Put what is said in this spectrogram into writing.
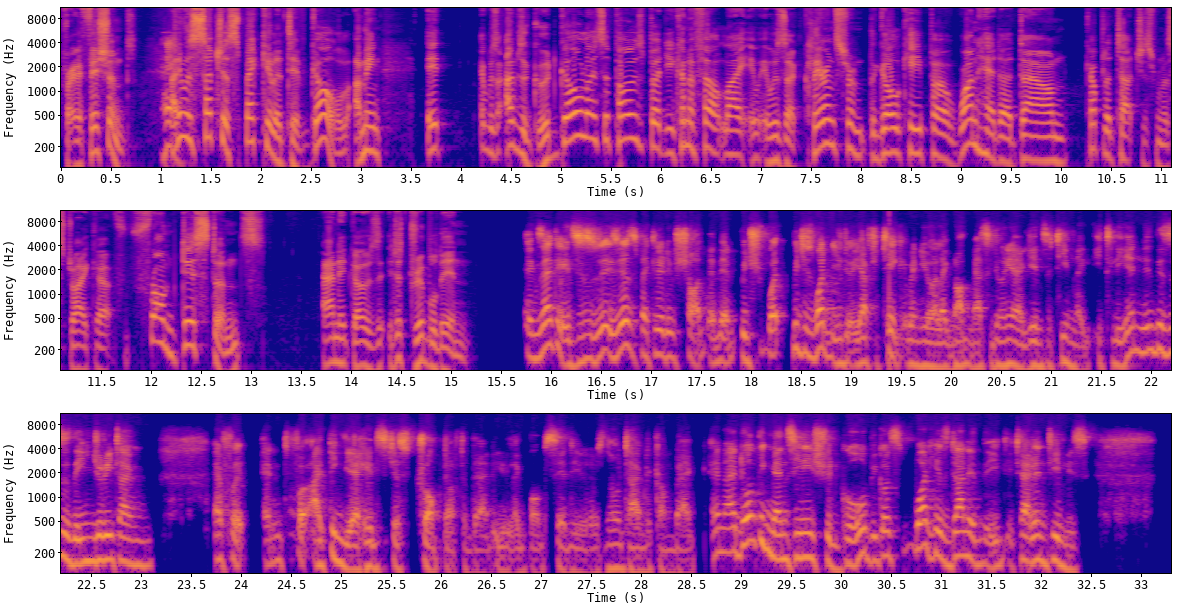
very efficient. and it was such a speculative goal. I mean, it it was it was a good goal, I suppose, but you kind of felt like it, it was a clearance from the goalkeeper, one header down, a couple of touches from a striker from distance, and it goes. It just dribbled in. Exactly, it's just, it's just a speculative shot, that which what which is what you do, you have to take when you're like North Macedonia against a team like Italy, and this is the injury time effort. And for, I think their heads just dropped after that. Like Bob said, there was no time to come back. And I don't think Mancini should go because what he's done in the Italian team is,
